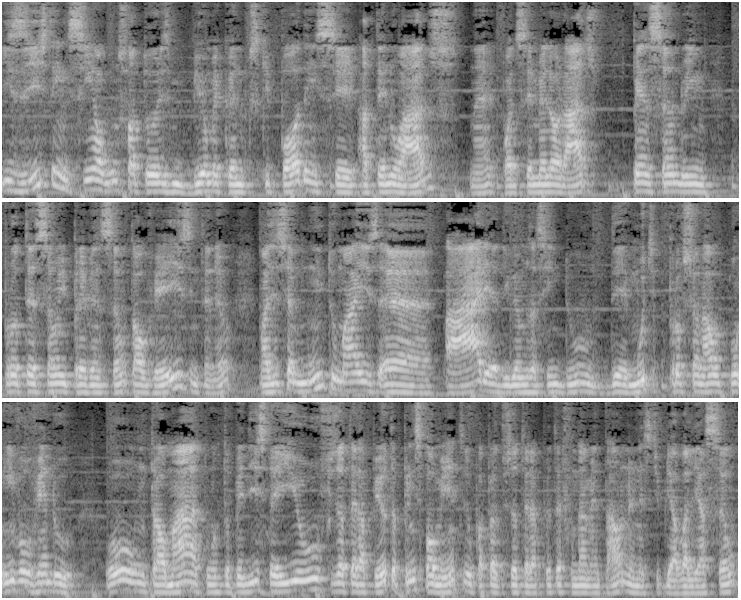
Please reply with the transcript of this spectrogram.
existem sim alguns fatores biomecânicos que podem ser atenuados, né? Podem ser melhorados pensando em proteção e prevenção, talvez, entendeu? Mas isso é muito mais é, a área, digamos assim, do de multiprofissional envolvendo ou um traumato, um ortopedista e o fisioterapeuta, principalmente, o papel do fisioterapeuta é fundamental né, nesse tipo de avaliação,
